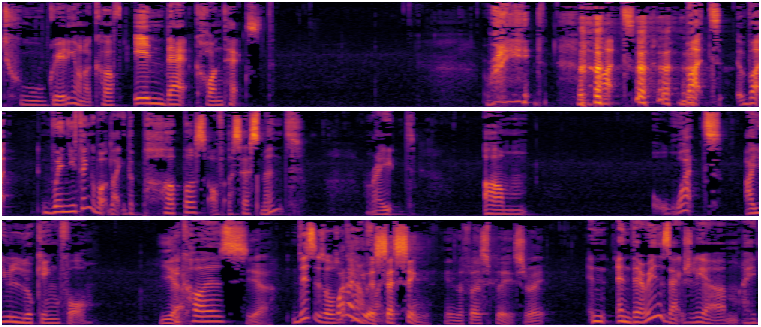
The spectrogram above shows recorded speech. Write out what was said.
to grading on a curve in that context. Right? But but but when you think about like the purpose of assessment, right? Um what are you looking for? yeah. Because yeah. this is also What are you like- assessing in the first place, right? And and there is actually um I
